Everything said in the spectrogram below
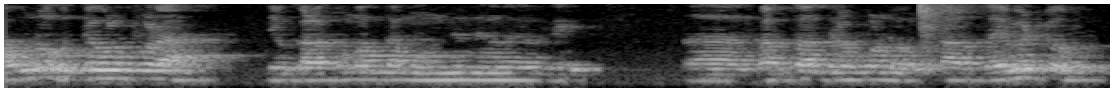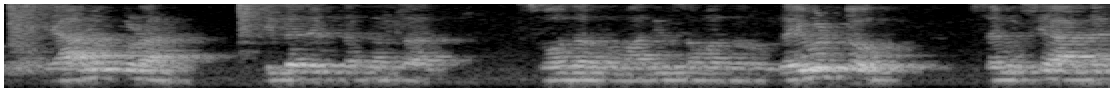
ಅವನು ಹುದ್ದೆಗಳು ಕೂಡ ನೀವು ಕಳ್ಕೊಂಬಂತ ಮುಂದಿನ ದಿನದಲ್ಲಿ ಬರ್ತಾವ ಅಂತ ತಿಳ್ಕೊಂಡು ತಾವು ದಯವಿಟ್ಟು ಯಾರು ಕೂಡ ಜಿಲ್ಲೆಯಲ್ಲಿರ್ತಕ್ಕಂಥ ಸೋದರರು, ಮಾದಿಗ ಸಮಾಜದವರು, ದಯವಿಟ್ಟು ಸಮೀಕ್ಷೆ ಆರನೇ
